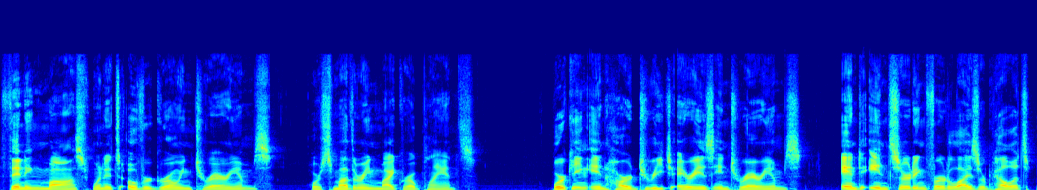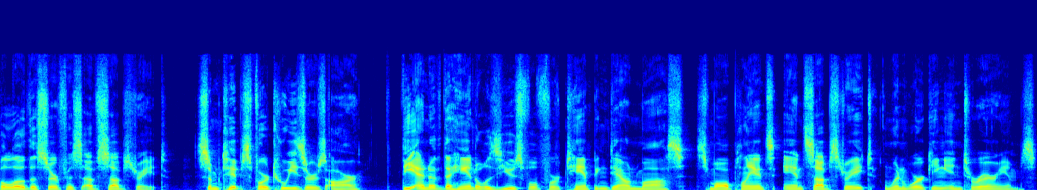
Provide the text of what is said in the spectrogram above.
thinning moss when it's overgrowing terrariums, or smothering microplants, working in hard to reach areas in terrariums, and inserting fertilizer pellets below the surface of substrate. Some tips for tweezers are the end of the handle is useful for tamping down moss, small plants, and substrate when working in terrariums.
